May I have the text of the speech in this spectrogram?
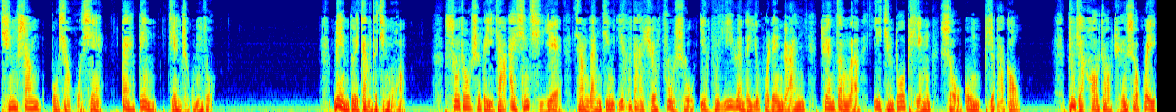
轻伤不下火线，带病坚持工作。面对这样的情况。苏州市的一家爱心企业向南京医科大学附属逸夫医院的医护人员捐赠了一千多瓶手工枇杷膏，并且号召全社会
